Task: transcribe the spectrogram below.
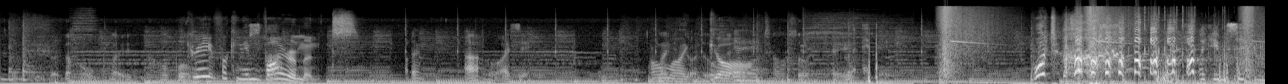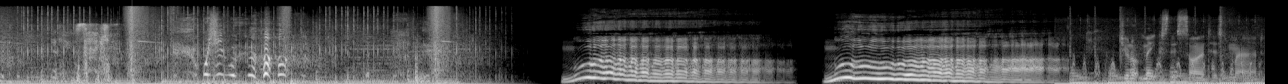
The whole play, the whole ball. Create fucking environments. Don't. Oh, I see. Oh Like, my you've got a little God. I came second. I came second. what you? Mwah! Mwah! Do not makes this scientist mad.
